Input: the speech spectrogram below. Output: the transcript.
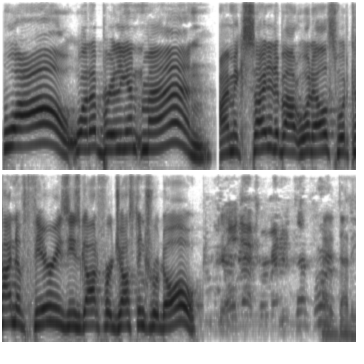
Wow. What a brilliant man. I'm excited about what else, what kind of theories he's got for Justin Trudeau. hold that for a minute. Hey, Daddy.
